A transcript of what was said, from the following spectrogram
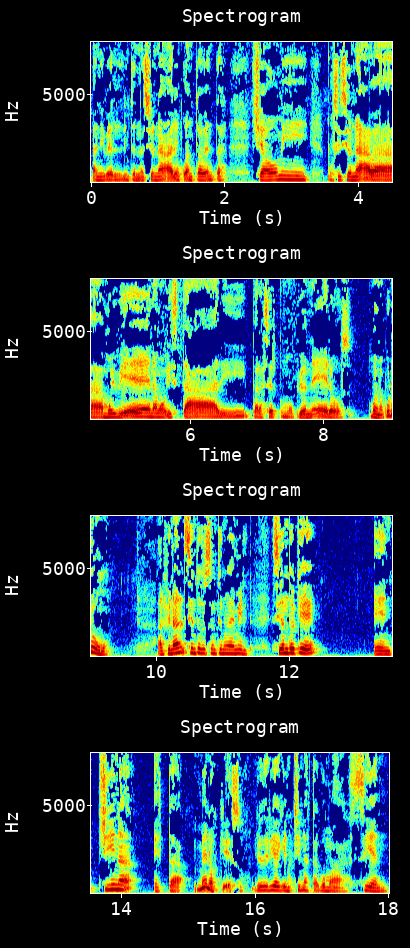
a nivel internacional en cuanto a ventas, Xiaomi posicionaba muy bien a Movistar y para ser como pioneros, bueno, puro humo. Al final 169 mil, siendo que en China está menos que eso. Yo diría que en China está como a 100,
